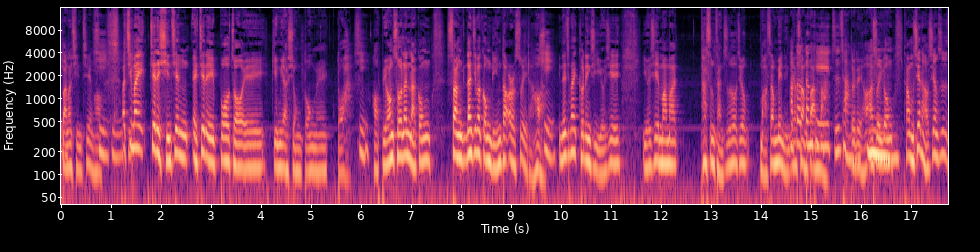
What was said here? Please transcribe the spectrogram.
帮咱申请哈，啊，这卖这个申请诶，这个补助诶金额相当诶大，是。好，比方说咱老公上，咱这边讲零到二岁了哈，是，那这边可能是有些有一些妈妈。他生产之后就马上面临要上班嘛，职场。对对哈，所以讲他们现在好像是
